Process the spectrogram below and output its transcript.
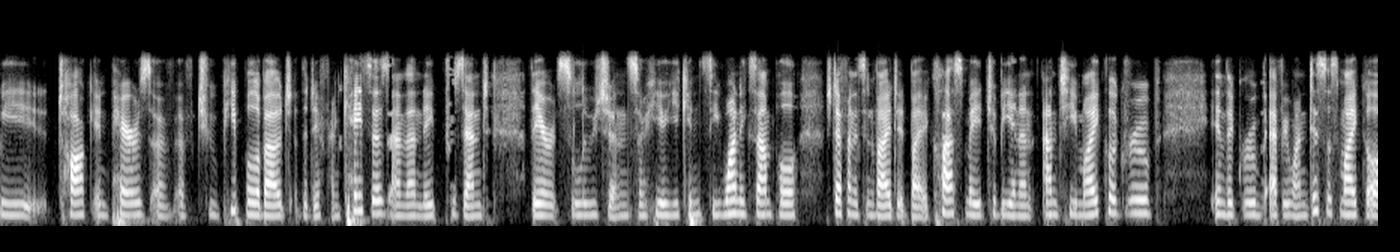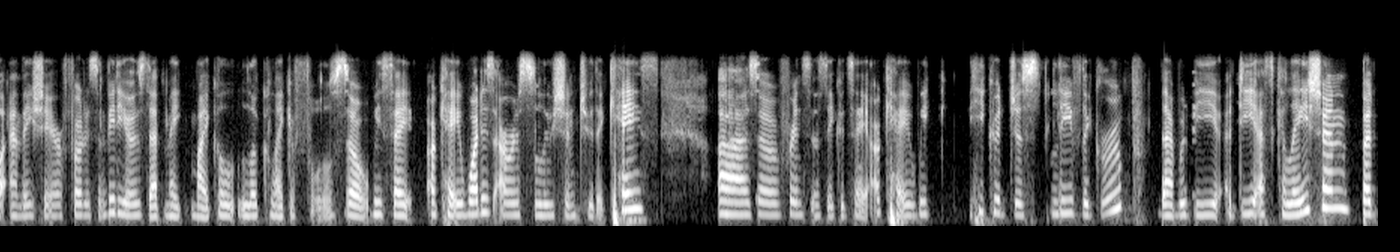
we talk in pairs of, of two people about the different cases and then they present their solution. So here you can see one example. Stefan is invited by a classmate to be in an anti-Michael group. In the group, everyone disses Michael and they share photos and videos that make Michael look like a fool. So we say, okay, what is our solution to the case? Uh, so for instance, they could say, okay, we he could just leave the group. That would be a de-escalation, but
